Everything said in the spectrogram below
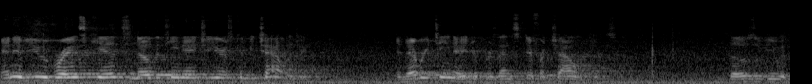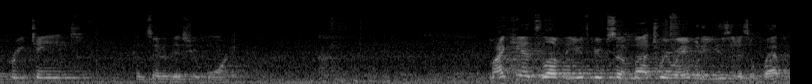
Any of you who've raised kids know the teenage years can be challenging, and every teenager presents different challenges. Those of you with preteens, consider this your warning. My kids love the youth group so much we were able to use it as a weapon.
